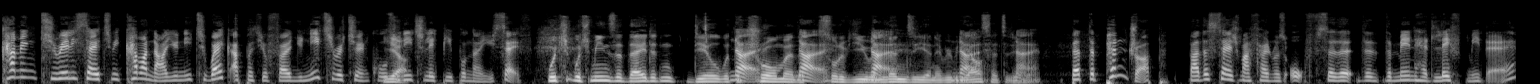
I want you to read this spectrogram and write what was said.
coming to really say to me, "Come on now, you need to wake up with your phone. You need to return calls. Yeah. You need to let people know you're safe." which which means that they didn't deal with No, the trauma that sort of you and Lindsay and everybody else had to deal no. with. But the pin drop, by this stage, my phone was off, so the, the, the men had left me there.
